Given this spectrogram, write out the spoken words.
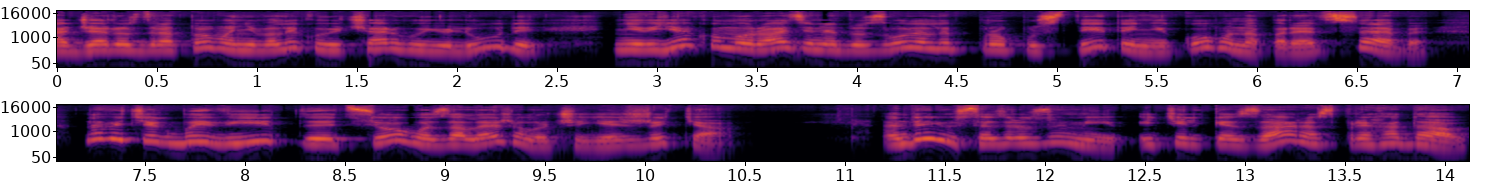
адже роздратовані великою чергою люди ні в якому разі не дозволили б пропустити нікого наперед себе, навіть якби від цього залежало чиєсь життя. Андрій усе зрозумів і тільки зараз пригадав,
